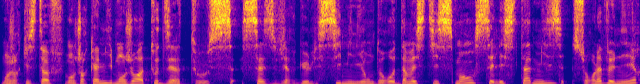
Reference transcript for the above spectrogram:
Bonjour Christophe, bonjour Camille, bonjour à toutes et à tous. 16,6 millions d'euros d'investissement, Célesta mise sur l'avenir.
